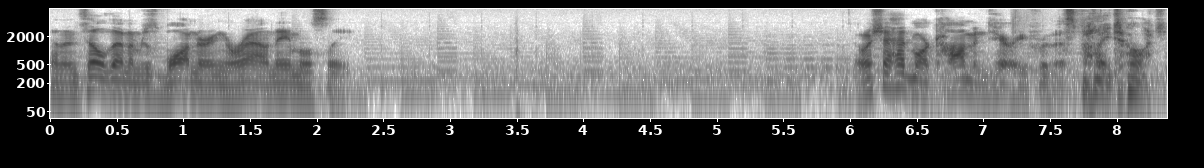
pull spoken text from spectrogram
And until then, I'm just wandering around aimlessly. I wish I had more commentary for this, but I don't.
